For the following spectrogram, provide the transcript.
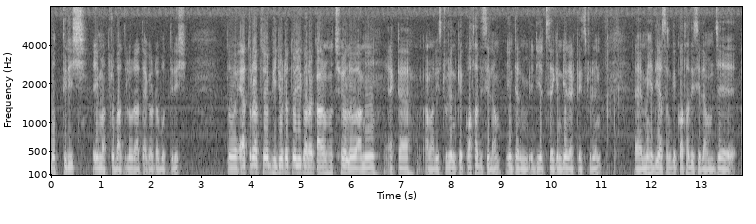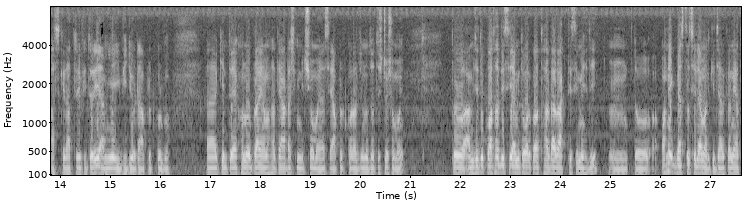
বত্রিশ এইমাত্র বাজলো রাত এগারোটা বত্রিশ। তো এত রাত্রে ভিডিওটা তৈরি করার কারণ হচ্ছে হলো, আমি একটা আমার স্টুডেন্টকে কথা দিছিলাম ইন্টারমিডিয়েট সেকেন্ড ইয়ার একটা স্টুডেন্ট মেহেদি হাসানকে কথা দিছিলাম যে আজকে রাত্রের ভিতরেই আমি এই ভিডিওটা আপলোড করব। কিন্তু এখনও প্রায় আমার হাতে আঠাশ মিনিট সময় আছে আপলোড করার জন্য যথেষ্ট সময়। তো আমি যেহেতু কথা দিছি, আমি তোমার কথাটা রাখতেছি মেহেদি। তো অনেক ব্যস্ত ছিলাম আর কি, যার কারণে এত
